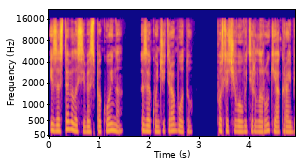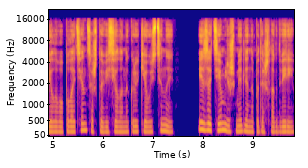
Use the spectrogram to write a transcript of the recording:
и заставила себя спокойно закончить работу, после чего вытерла руки о край белого полотенца, что висело на крюке у стены, и затем лишь медленно подошла к двери.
